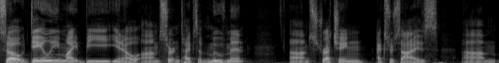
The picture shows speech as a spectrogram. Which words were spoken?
So daily might be, you know, um, certain types of movement, um, stretching, exercise, um,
